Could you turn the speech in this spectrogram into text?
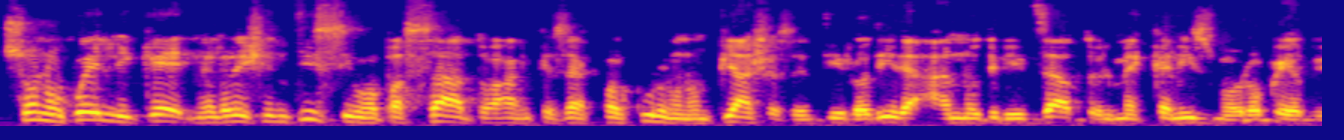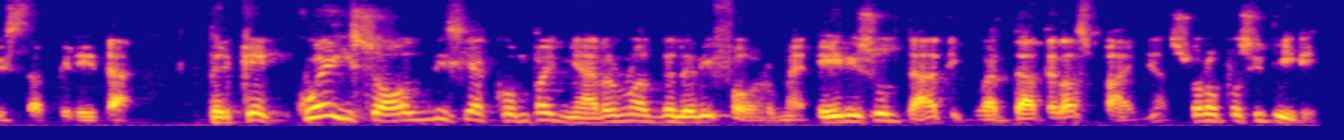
sono quelli che nel recentissimo passato, anche se a qualcuno non piace sentirlo dire, hanno utilizzato il meccanismo europeo di stabilità. Perché quei soldi si accompagnarono a delle riforme e i risultati, guardate la Spagna, sono positivi.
